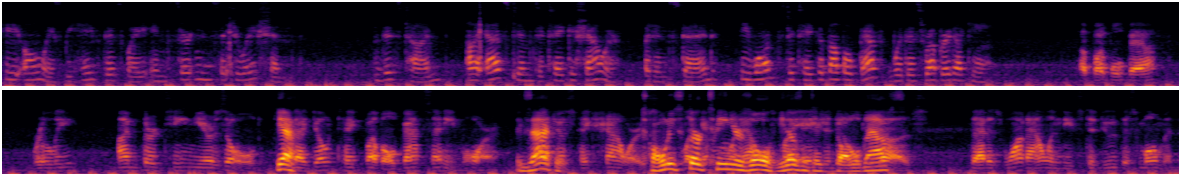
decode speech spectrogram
he always behaves this way in certain situations. This time, I asked him to take a shower, but instead, he wants to take a bubble bath with his rubber ducky. A bubble bath? Really? I'm 13 years old. Yeah. And I don't take bubble baths anymore. Exactly. I just take showers. Tony's like 13 everyone years old. He doesn't take bubble baths. does. That is what Alan needs to do this moment.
